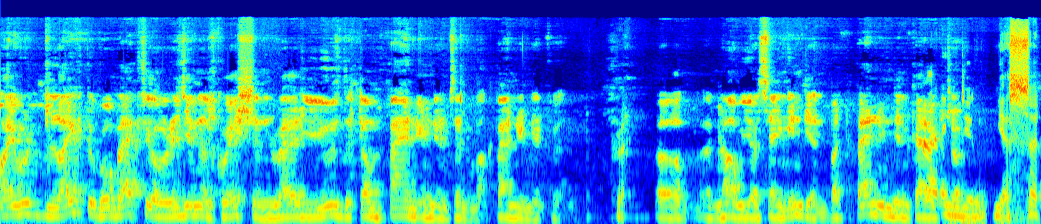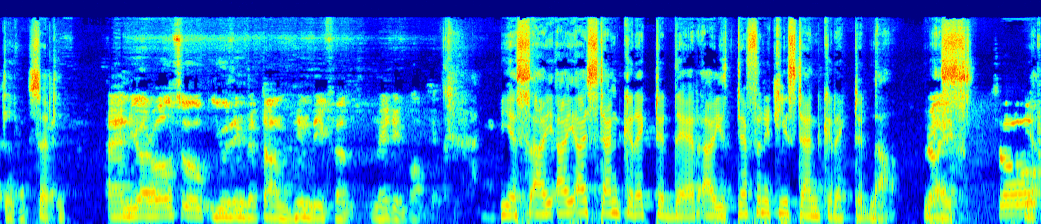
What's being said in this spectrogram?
I would like to go back to your original question where you used the term pan Indian cinema, pan Indian film. Uh, now we are saying Indian, but pan Indian character. Pan Indian, yes, certainly, certainly. And you are also using the term Hindi films made in Bombay. Yes, I, I, I stand corrected there. I definitely stand corrected now. Right. Yes. So Yeah.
